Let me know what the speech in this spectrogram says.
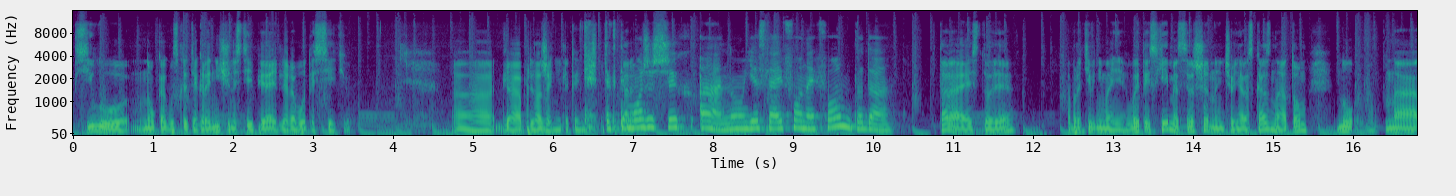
В силу, ну, как бы сказать, ограниченности API для работы с сетью. А, для приложений, для конечных. Так ты можешь их... А, ну, если iPhone, iPhone, то да. Вторая история. Обрати внимание, в этой схеме совершенно ничего не рассказано о том, ну, на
